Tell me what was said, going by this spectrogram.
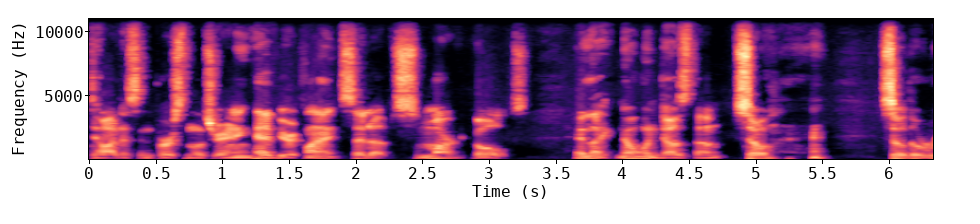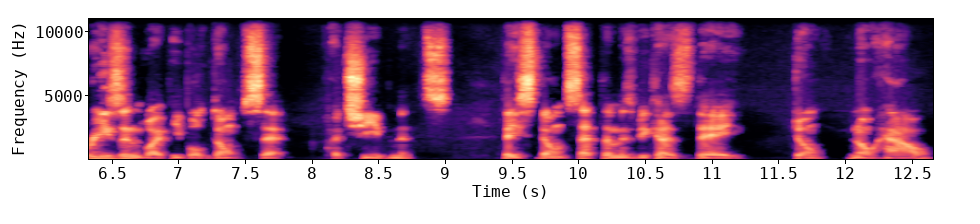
taught us in personal training. Have your client set up SMART goals. And like no one does them. So so the reason why people don't set achievements they don't set them is because they don't know how.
